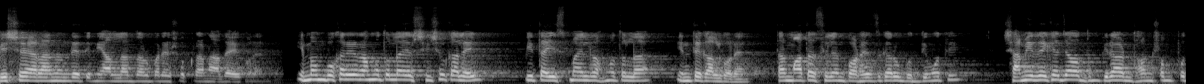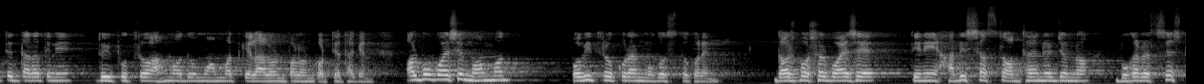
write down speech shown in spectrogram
বিস্ময় আর আনন্দে তিনি আল্লাহর দরবারে শুক্রানা আদায় করেন। ইমাম বুখারি রহমতুল্লাহ এর শিশুকালে পিতা ইসমাইল রহমতুল্লাহ ইন্তেকাল করেন। তার মাতা ছিলেন পরহেজগার ও বুদ্ধিমতী। স্বামীর রেখে যাওয়া বিরাট ধন সম্পত্তির দ্বারা তিনি দুই পুত্র আহমদ ও মোহাম্মদকে লালন পালন করতে থাকেন। অল্প বয়সে মোহাম্মদ পবিত্র কোরআন মুখস্থ করেন। দশ বছর বয়সে তিনি হাদিস শাস্ত্র অধ্যয়নের জন্য বোকারের শ্রেষ্ঠ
